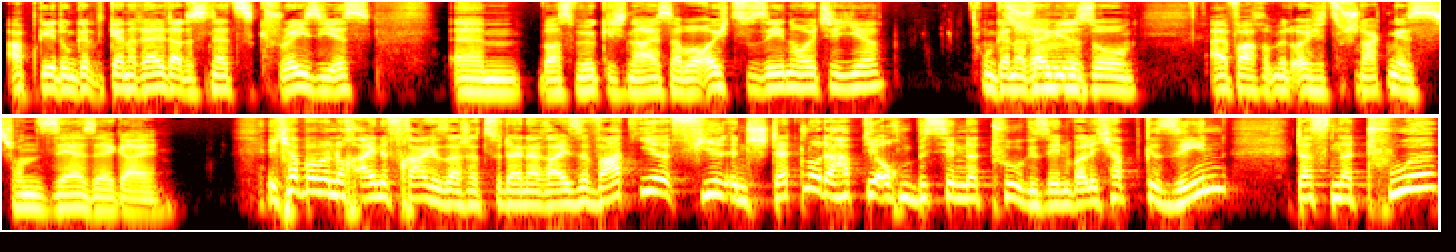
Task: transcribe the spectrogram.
abgeht und ge- generell da das Netz crazy ist, ähm, war es wirklich nice. Aber euch zu sehen heute hier und generell wieder so einfach mit euch zu schnacken, ist schon sehr, sehr geil. Ich habe aber noch eine Frage, Sascha, zu deiner Reise. Wart ihr viel in Städten oder habt ihr auch ein bisschen Natur gesehen? Weil ich habe gesehen, dass Natur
